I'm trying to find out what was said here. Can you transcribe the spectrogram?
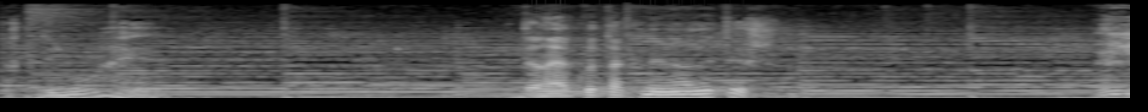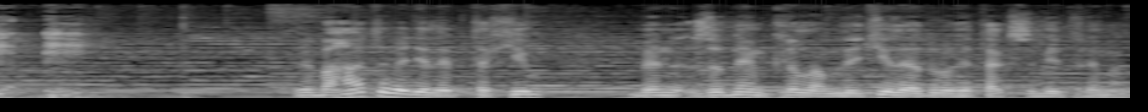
Так не буває. Далеко так не налетиш. Ви багато виділи птахів, з одним крилом летіли, а друге так собі тримали?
